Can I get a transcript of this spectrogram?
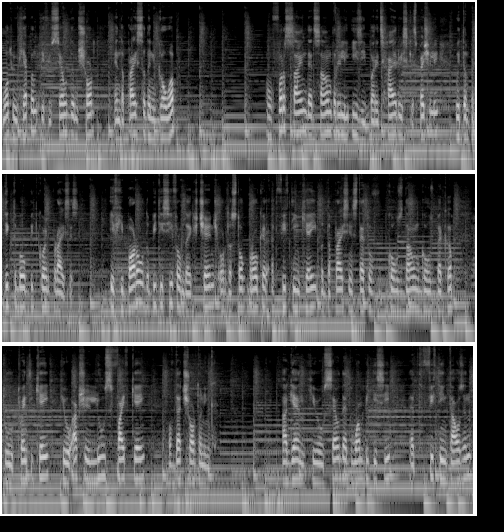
What will happen if you sell them short and the price suddenly go up? On first sign that sounds really easy but it's high risk especially with unpredictable Bitcoin prices. If he borrowed the BTC from the exchange or the stockbroker at 15k but the price instead of goes down goes back up to 20k he will actually lose 5k of that shortening. Again he will sell that 1 BTC at 15,000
